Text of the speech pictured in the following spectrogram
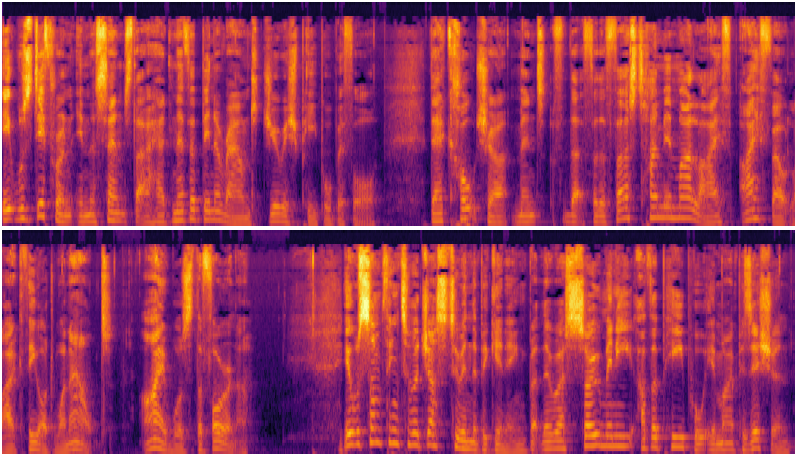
It was different in the sense that I had never been around Jewish people before. Their culture meant that for the first time in my life, I felt like the odd one out. I was the foreigner. It was something to adjust to in the beginning, but there were so many other people in my position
